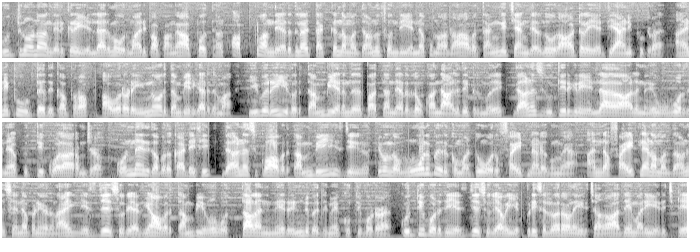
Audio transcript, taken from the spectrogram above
குத்துனோன்னு அங்க இருக்கிற எல்லாருமே ஒரு மாதிரி பார்ப்பாங்க. அப்போ த- அப்போ அந்த இடத்துல டக்கு நம்ம தனுஷ் வந்து என்ன பண்ணுவார்னா அவர் தங்கச்சி அங்க இருந்து ஒரு ஆட்டோல ஏற்றி அனுப்பி விட்டுருவார். அனுப்பி விட்டதுக்கு அப்புறம் அவரோட இன்னொரு தம்பி இருக்காரு தெரியுமா? இவர் இவர் தம்பி இறந்ததை பார்த்து அந்த இடத்துல உட்காந்து அழுதுட்டு இருக்கும்போது தனுஷ் சுத்தி இருக்கிற எல்லா ஆளுங்களையும் ஒவ்வொருத்தனையா குத்தி கொள்ள ஆரம்பிச்சிடும். கொன்னதுக்கு அப்புறம் கடைசி தனுஷுக்கும் அவர் தம்பி இவங்க மூணு பேருக்கு மட்டும் ஒரு ஃபைட் நடக்குங்க. அந்த ஃபைட்ல நம்ம தனுஷ் என்ன பண்ணிடுறோம்னா எஸ் ஜே சூர்யாவையும் அவர் தம்பியும் ஒத்தால நின்று ரெண்டு பேருமே குத்தி போடுறாரு. குத்தி போடுறது எஸ் ஜே சூர்யாவை எப்படி செல்வரவளை எரிச்சாரோ அதே மாதிரி எரிச்சிட்டு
